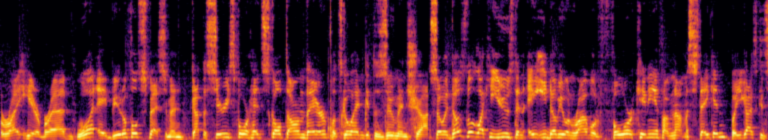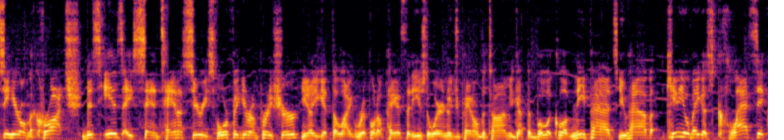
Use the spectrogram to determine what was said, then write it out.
right here, Brad. What a beautiful specimen. Got the Series 4 head sculpt on there. Let's go ahead and get the zoom in shot. So it does look like he used an AEW Unrivaled 4 Kenny, if I'm not mistaken. But you guys can see here on the crotch, this is a Santana Series 4 figure, I'm pretty sure. You know, you get the like rippled up pants that he used to wear in New Japan all the time. You got the Bullet Club knee pads. You have Kenny Omega's classic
